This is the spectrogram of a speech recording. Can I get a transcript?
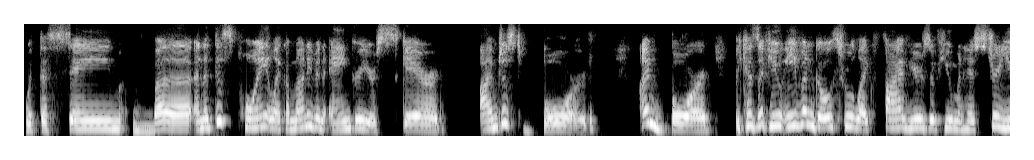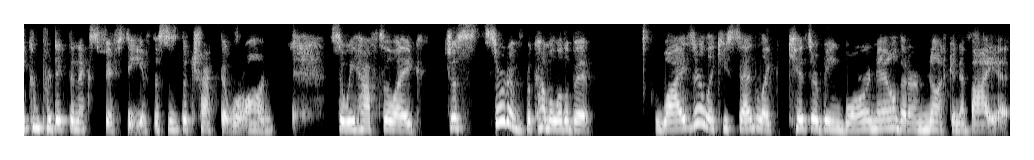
with the same but. And at this point, like, I'm not even angry or scared. I'm just bored. I'm bored because if you even go through like five years of human history, you can predict the next 50 if this is the track that we're on. So we have to like just sort of become a little bit wiser. Like you said, like kids are being born now that are not going to buy it,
